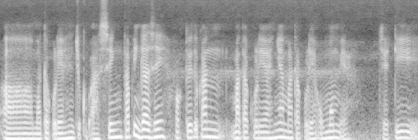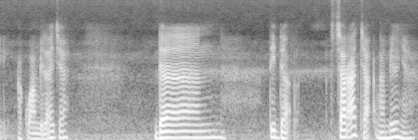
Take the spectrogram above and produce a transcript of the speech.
Uh, mata kuliahnya cukup asing tapi enggak sih. Waktu itu kan mata kuliahnya mata kuliah umum ya. Jadi aku ambil aja. Dan tidak secara acak ngambilnya.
